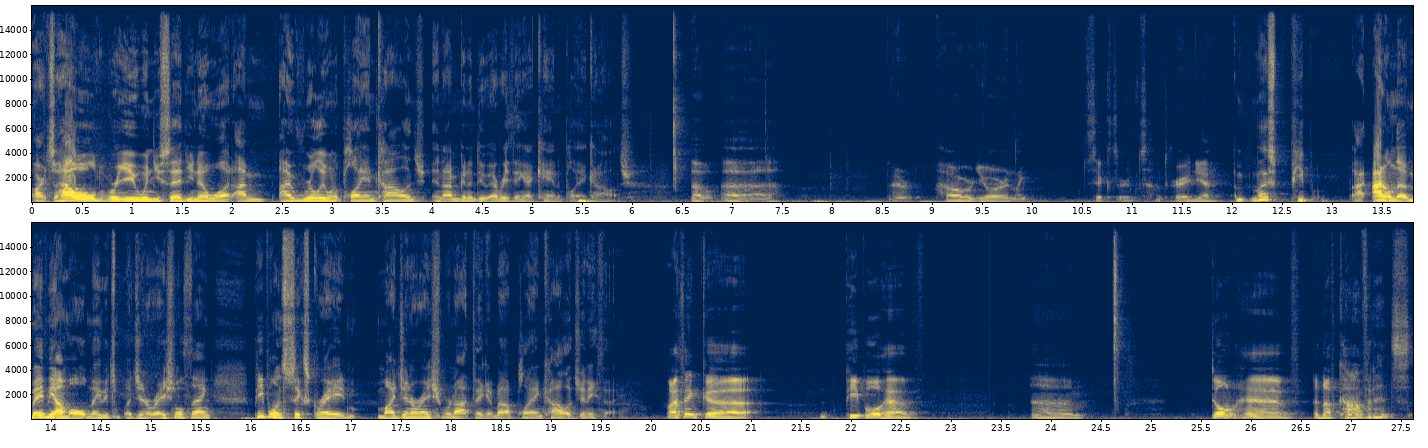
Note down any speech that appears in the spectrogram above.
All right. So, how old were you when you said, you know what, I'm I really want to play in college, and I'm going to do everything I can to play in college? oh, uh, I don't. Know. However, you are in like sixth or seventh grade. Yeah. Most people, I, I don't know. Maybe I'm old. Maybe it's a generational thing. People in sixth grade, my generation, were not thinking about playing college anything. Well, I think uh, people have um, don't have enough confidence.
